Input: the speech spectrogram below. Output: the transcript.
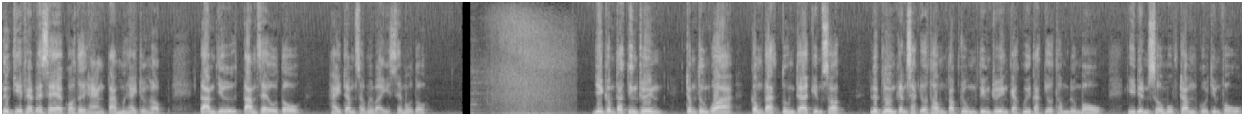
tước giấy phép lái xe có thời hạn 82 trường hợp, tạm giữ 8 xe ô tô, 267 xe mô tô. Về công tác tuyên truyền, trong tuần qua, công tác tuần tra kiểm soát, lực lượng cảnh sát giao thông tập trung tuyên truyền các quy tắc giao thông đường bộ, nghị định số 100 của chính phủ,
